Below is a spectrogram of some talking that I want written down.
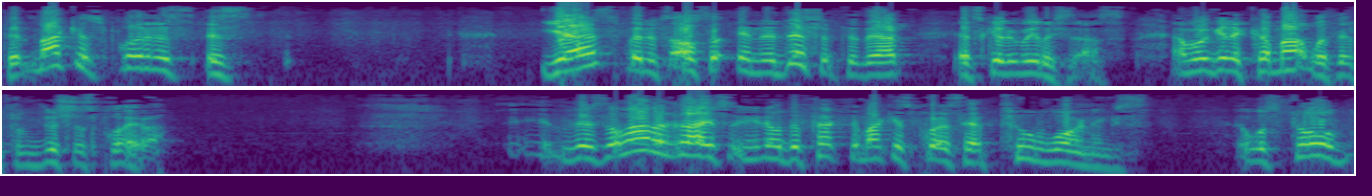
That Makkah's Poras is, Yes, but it's also, in addition to that, it's going to release us. And we're going to come out with it from Dushas Plera. There's a lot of guys, you know, the fact that Makis Plera had two warnings. It was told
